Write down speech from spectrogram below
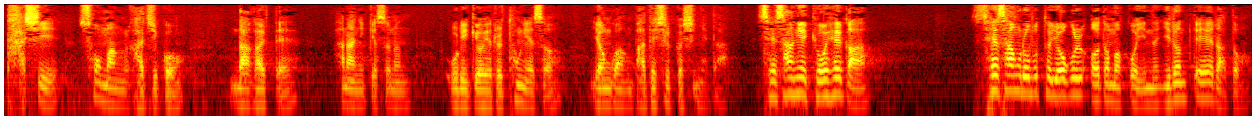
다시 소망을 가지고 나갈 때 하나님께서는 우리 교회를 통해서 영광 받으실 것입니다. 세상의 교회가 세상으로부터 욕을 얻어먹고 있는 이런 때라도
